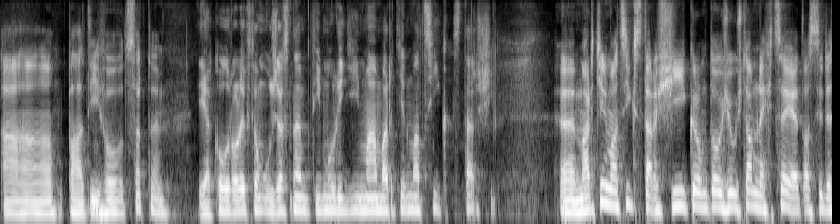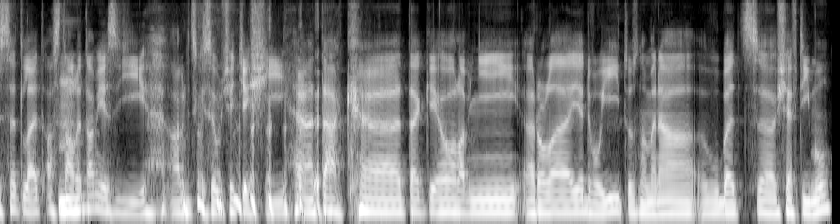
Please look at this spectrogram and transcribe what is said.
a pátýho odstartujeme. Jakou roli v tom úžasném týmu lidí má Martin Macík starší? Eh, Martin Macík starší, krom toho, že už tam nechce jet asi 10 let a stále hmm. tam jezdí a vždycky se určitě těší, eh, tak, eh, tak jeho hlavní role je dvojí, to znamená vůbec šéf týmu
